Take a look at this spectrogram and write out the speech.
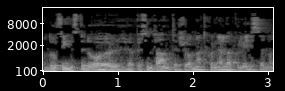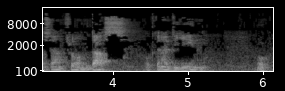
Och då finns det då representanter från nationella polisen och sen från DAS och den här DIN. Och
